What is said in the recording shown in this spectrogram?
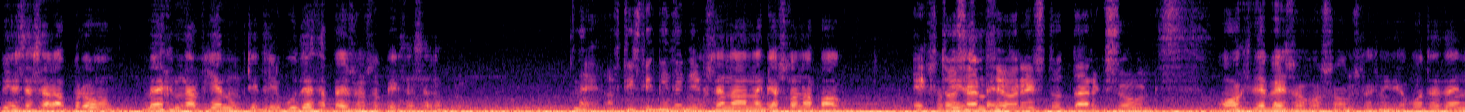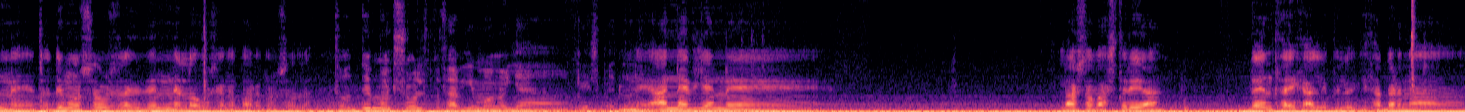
PS4 Pro μέχρι να βγαίνουν τίτλοι που δεν θα παίζουν στο PS4 Pro. Ναι, αυτή τη στιγμή δεν είναι. Ώστε να αναγκαστώ να πάω. Εκτός στο αν PS5. θεωρείς το Dark Souls, Όχι, δεν παίζω εγώ Souls παιχνίδια. Οπότε δεν είναι. Το Demon Souls δηλαδή δεν είναι λόγος για να πάρω κονσόλα. το Demon Souls που θα βγει μόνο για PS5. Ναι, αν έβγαινε Last of Us 3, δεν θα είχα άλλη επιλογή. Θα παίρνα.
